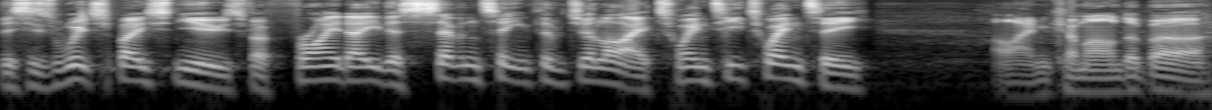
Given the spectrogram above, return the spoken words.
This is Witchspace News for Friday the 17th of July 2020 I'm Commander Burr.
